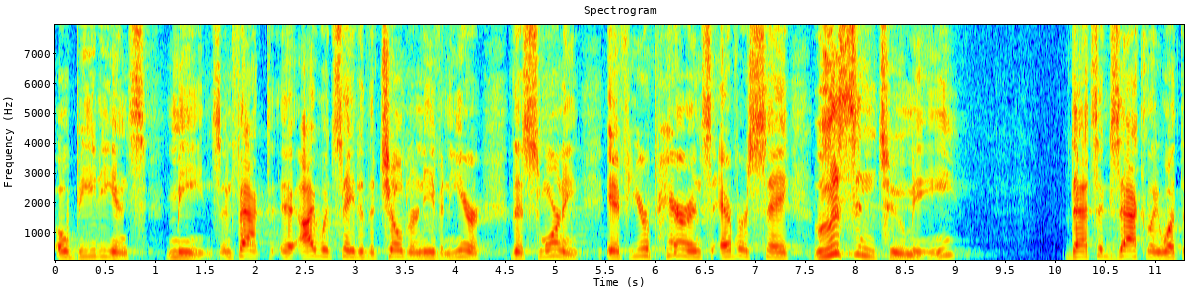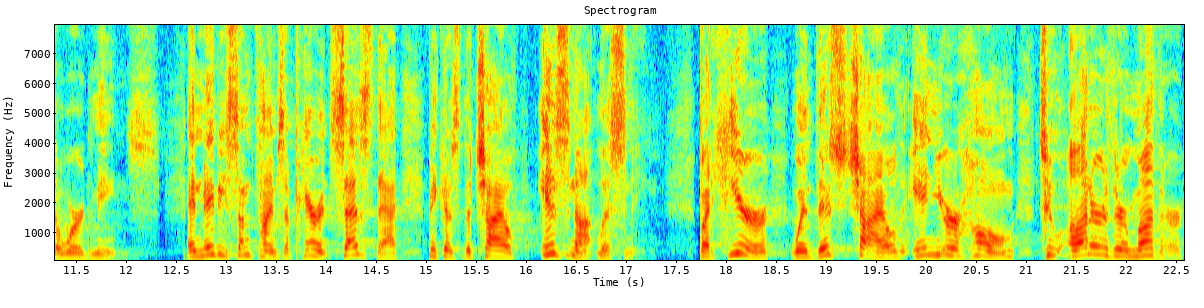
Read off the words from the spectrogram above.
obedience means. In fact, I would say to the children, even here this morning, if your parents ever say, Listen to me, that's exactly what the word means. And maybe sometimes a parent says that because the child is not listening. But here, when this child in your home to honor their mother,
